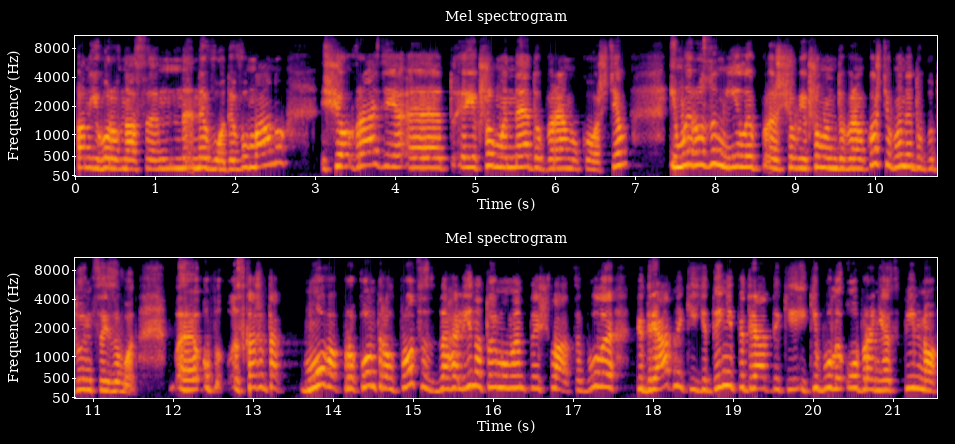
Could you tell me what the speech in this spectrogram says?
пан Єгоров нас е, не, вводив в оману. Що в разі, е, якщо ми не доберемо коштів, і ми розуміли, що якщо ми не доберемо коштів, ми не добудуємо цей завод. Скажімо так, мова про контрол-процес взагалі на той момент не йшла. Це були підрядники, єдині підрядники, які були обрані спільно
